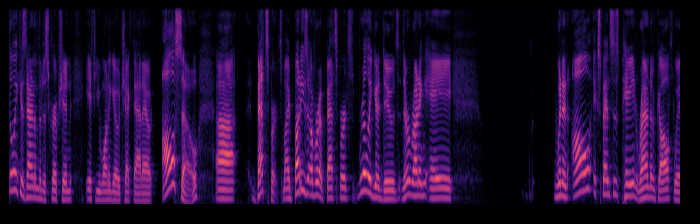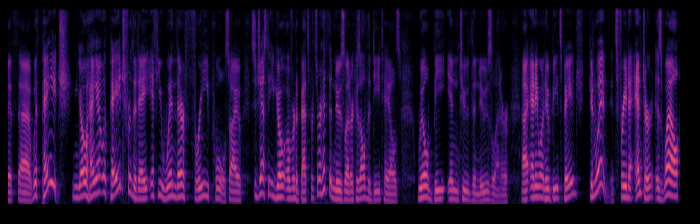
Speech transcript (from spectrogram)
The link is down in the description if you want to go check that out. Also, uh, BetSperts. My buddies over at BetSperts, really good dudes. They're running a win an all expenses paid round of golf with uh, with Paige. You can go hang out with Paige for the day if you win their free pool. So I suggest that you go over to BetSperts or hit the newsletter because all the details will be into the newsletter. Uh, anyone who beats Paige can win. It's free to enter as well,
